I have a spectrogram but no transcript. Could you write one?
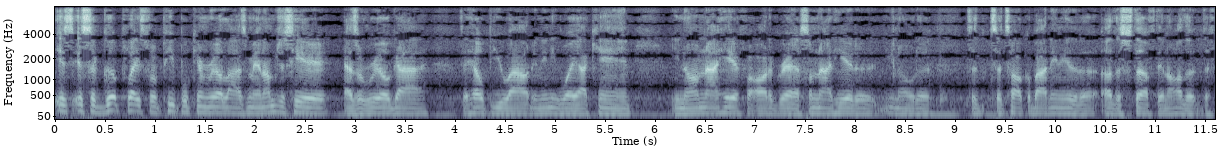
it's it's a good place where people can realize, man, I'm just here as a real guy to help you out in any way I can. You know, I'm not here for autographs. I'm not here to, you know, to, to, to talk about any of the other stuff than all the, the,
